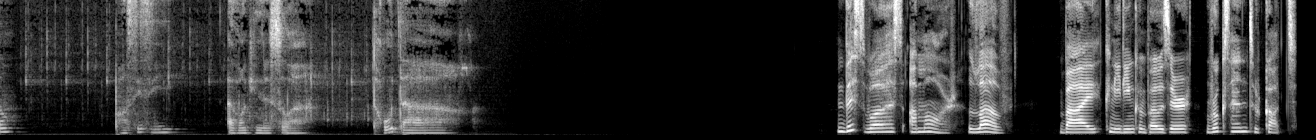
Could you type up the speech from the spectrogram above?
temps. Pensez-y avant qu'il ne soit trop tard. This was Amore, Love, by Canadian composer Roxanne Turcotte.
